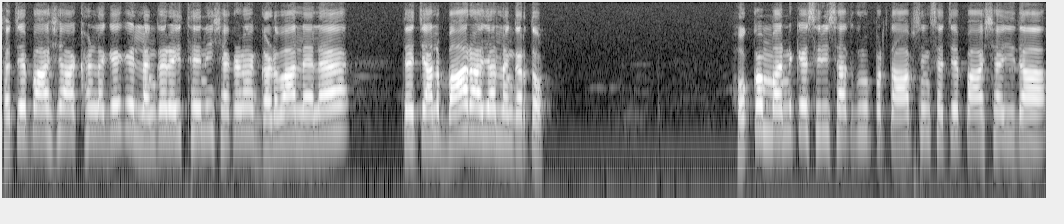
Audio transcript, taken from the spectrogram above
ਸੱਚੇ ਪਾਤਸ਼ਾਹ ਆਖਣ ਲੱਗੇ ਕਿ ਲੰਗਰ ਇੱਥੇ ਨਹੀਂ ਛਕਣਾ, ਗੜਵਾ ਲੈ ਲੈ ਤੇ ਚੱਲ ਬਾਹਰ ਆ ਜਾ ਲੰਗਰ ਤੋਂ। ਹੁਕਮ ਮੰਨ ਕੇ ਸ੍ਰੀ ਸਤਿਗੁਰੂ ਪ੍ਰਤਾਪ ਸਿੰਘ ਸੱਚੇ ਪਾਤਸ਼ਾਹ ਜੀ ਦਾ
